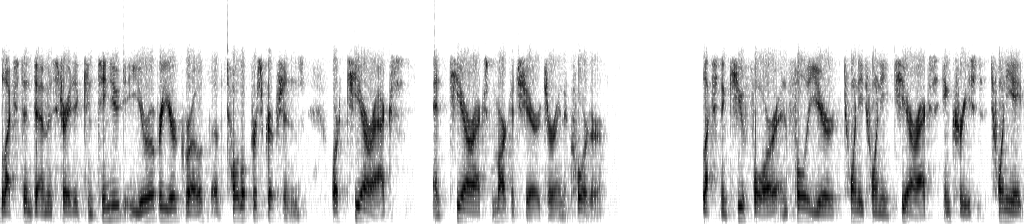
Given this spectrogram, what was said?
Blexten demonstrated continued year-over-year growth of total prescriptions, or TRX, and TRX market share during the quarter. Blexten Q4 and full year 2020 TRX increased 28%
